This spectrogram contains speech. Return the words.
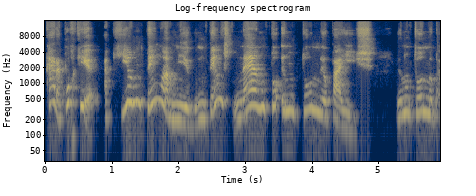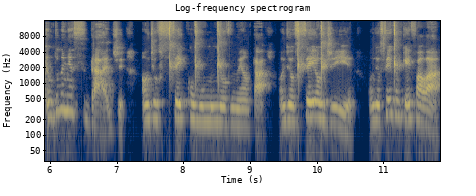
Cara, por quê? Aqui eu não tenho amigo, não tenho, né, não tô, eu não estou no meu país. Eu não estou no meu, eu não tô na minha cidade, onde eu sei como me movimentar, onde eu sei onde ir, onde eu sei com quem falar.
